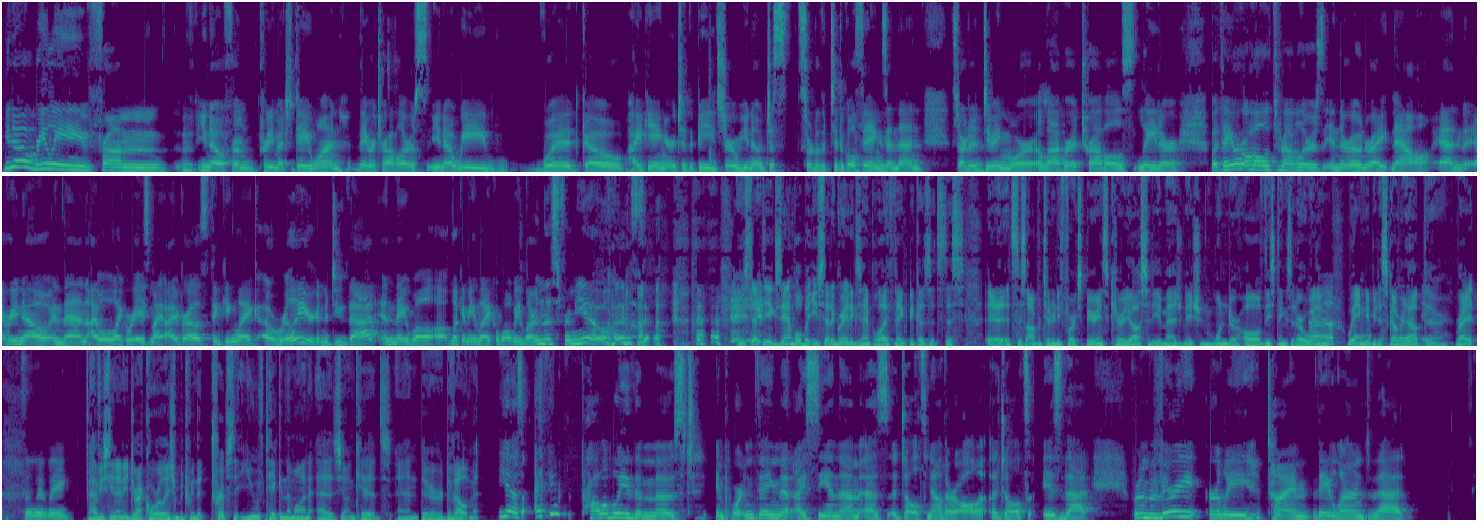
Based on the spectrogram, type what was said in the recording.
You know, really from, you know, from pretty much day one, they were travelers. You know, we would go hiking or to the beach or, you know, just sort of the typical things and then started doing more elaborate travels later. But they are all travelers in their own right now. And every now and then I will like raise my eyebrows thinking like, Oh, really? You're going to do that? And they will uh, look at me like, well, we learned this from you. you set the example, but you set a great example, I think, because it's this, uh, it's this opportunity for experience, curiosity, imagination, wonder, all of these things that are waiting, uh, waiting to be discovered absolutely. out there, right? Absolutely. Have you seen any direct correlation between the trips that you've taken them on as young kids and their development? Yes, I think probably the most important thing that I see in them as adults, now they're all adults, is that from a very early time, they learned that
